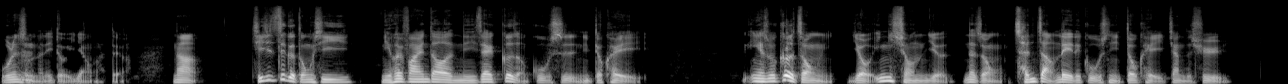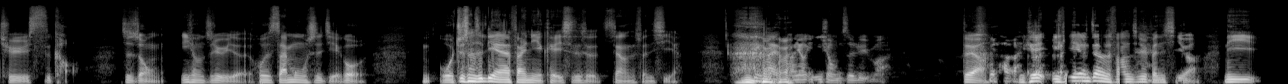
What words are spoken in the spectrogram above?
无论什么能力都一样嘛，嗯、对吧？那其实这个东西。你会发现到你在各种故事，你都可以，应该说各种有英雄有那种成长类的故事，你都可以这样子去去思考这种英雄之旅的或者三幕式结构。我就算是恋爱番，你也可以试试这样子分析啊。恋爱番用英雄之旅吗？对啊，你可以你可以用这样的方式去分析嘛。你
